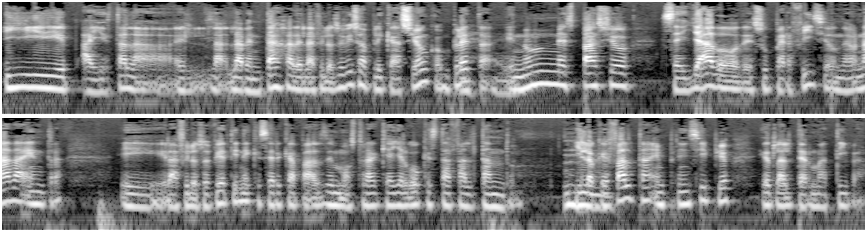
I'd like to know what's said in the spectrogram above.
Y ahí está la, la, ventaja de la filosofía y su aplicación completa. En un espacio sellado de superficie donde nada entra, y la filosofía tiene que ser capaz de mostrar que hay algo que está faltando. Y lo que falta, en principio, es la alternativa.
